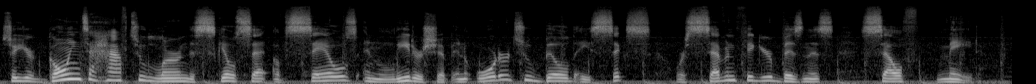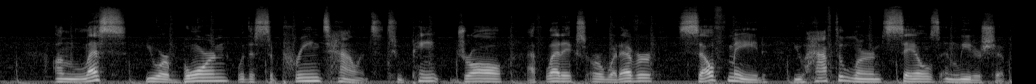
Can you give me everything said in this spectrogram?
So you're going to have to learn the skill set of sales and leadership in order to build a six or seven figure business self made unless you are born with a supreme talent to paint, draw, athletics, or whatever, self made, you have to learn sales and leadership.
